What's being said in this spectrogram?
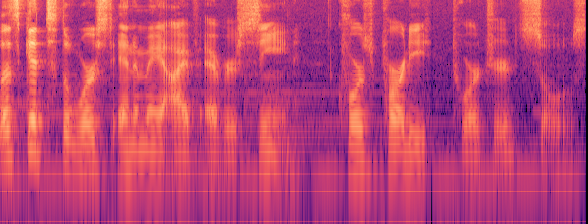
Let's get to the worst anime I've ever seen. Corpse Party Tortured Souls.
